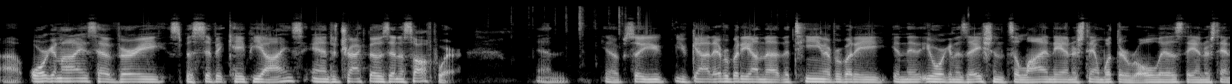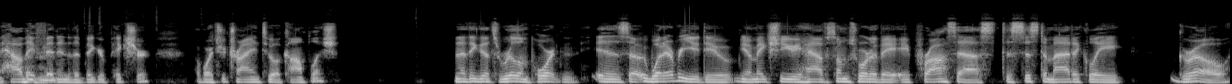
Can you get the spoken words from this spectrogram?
uh, organize, have very specific KPIs, and to track those in a software. And you know, so you you've got everybody on the the team, everybody in the, the organization that's aligned. They understand what their role is. They understand how they mm-hmm. fit into the bigger picture of what you're trying to accomplish. And I think that's real important. Is uh, whatever you do, you know, make sure you have some sort of a, a process to systematically grow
